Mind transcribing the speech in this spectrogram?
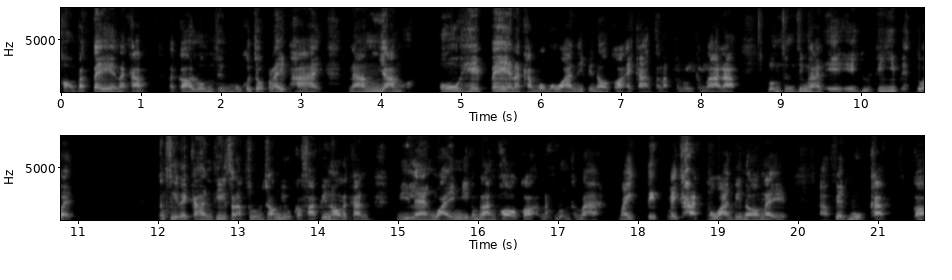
ของปาเต้นะครับ แล้วก็รวมถึงหมูกระจกไร้พ่าย น้ำยำโอเฮเป้นะครับผมเมื่อวานนี้พี่น้องก็ให้การสนับสนุนกันมาแล้ว รวมถึงทีมงาน AAU ที่21 ด้วยทั้งสี่รายการที่สนับสนุนช่องอยู่ก็ฝากพี่น้องแล้วกัน มีแรงไหวมีกำลังพอก็สนับสนุนกันมา ไม่ติดไม่ขัดเมื่อวานพี่น้องในเฟซบุ๊กครับ ก็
